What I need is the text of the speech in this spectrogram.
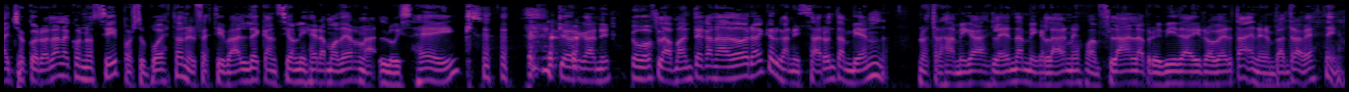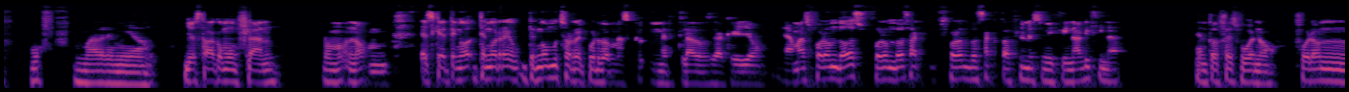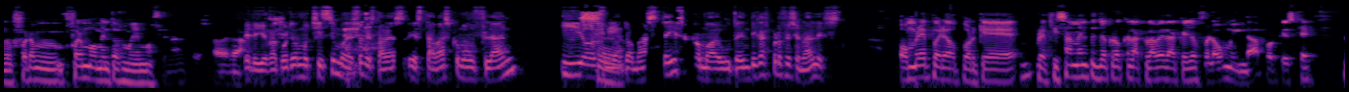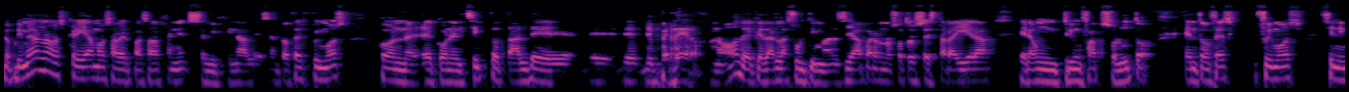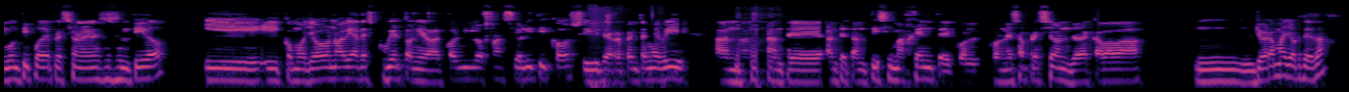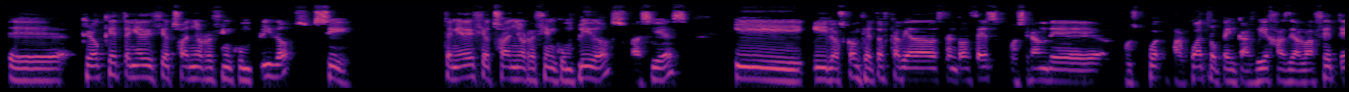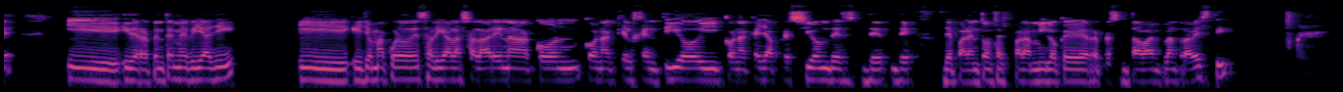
a Chocorola la conocí, por supuesto, en el Festival de Canción Ligera Moderna Luis Hay, como flamante ganadora, que organizaron también nuestras amigas Glenda, Miguel Agnes, Juan Flan, La Prohibida y Roberta en el plan travesti. Madre mía. Yo estaba como un flan. No, es que tengo, tengo, tengo muchos recuerdos mezcl- mezclados de aquello. Además fueron dos, fueron dos, fueron dos actuaciones semifinal y final. Entonces, bueno, fueron, fueron, fueron momentos muy emocionantes, la verdad. Pero yo me acuerdo muchísimo de eso, que estabas, estabas como un flan y os Sí. lo tomasteis como auténticas profesionales. Hombre, pero porque precisamente yo creo que la clave de aquello fue la humildad, porque es que lo primero no nos queríamos haber pasado semifinales, entonces fuimos con, eh, con el chip total de, de- de- de perder, ¿no? De quedar las últimas. Ya para nosotros estar ahí era, era un triunfo absoluto. Entonces fuimos sin ningún tipo de presión en ese sentido y, y como yo no había descubierto ni el alcohol ni los ansiolíticos y de repente me vi an- ante, ante tantísima gente con, con esa presión, yo acababa Mm, Yo era mayor de edad. Eh, creo que tenía 18 años recién cumplidos. Sí, tenía 18 años recién cumplidos, así es. Y, y los conciertos que había dado hasta entonces pues eran de pues, para cuatro pencas viejas de Albacete. Y, y de repente me vi allí y, y yo me acuerdo de salir a la sala arena con, con aquel gentío y con aquella presión de, de, de, de para entonces para mí lo que representaba en plan travesti.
